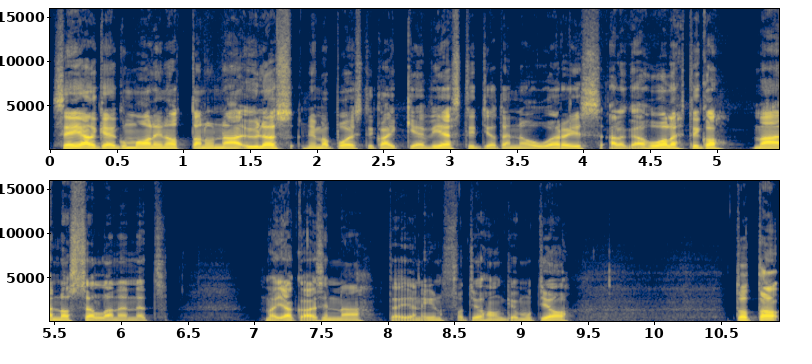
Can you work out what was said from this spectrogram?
Sen jälkeen, kun mä olin ottanut nämä ylös, niin mä poistin kaikkien viestit, joten no worries, älkää huolehtiko. Mä en ole sellainen, että mä jakaisin nämä teidän infot johonkin, mutta joo. Tota,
